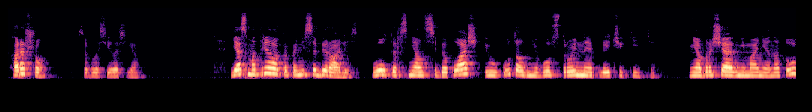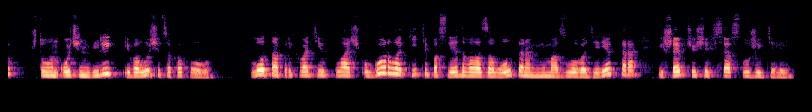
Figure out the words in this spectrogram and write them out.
«Хорошо», — согласилась я. Я смотрела, как они собирались. Уолтер снял с себя плащ и укутал в него стройные плечи Кити, не обращая внимания на то, что он очень велик и волочится по полу. Плотно прихватив плащ у горла, Кити последовала за Уолтером мимо злого директора и шепчущихся служителей.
